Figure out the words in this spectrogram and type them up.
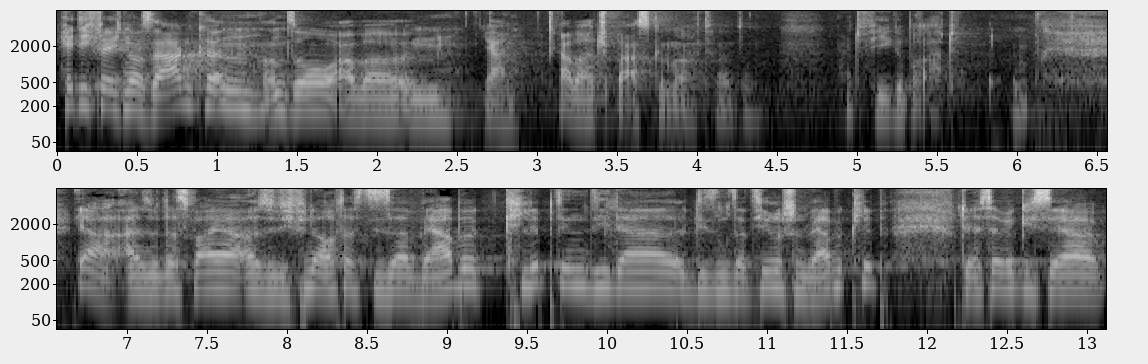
hätte ich vielleicht noch sagen können und so, aber ähm, ja, aber hat Spaß gemacht. Also hat viel gebracht. Ja, also das war ja, also ich finde auch, dass dieser Werbeclip, den die da, diesen satirischen Werbeclip, der ist ja wirklich sehr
